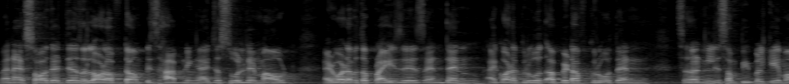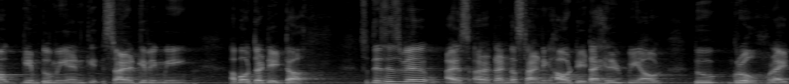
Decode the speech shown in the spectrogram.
when I saw that there's a lot of dump is happening, I just sold them out at whatever the price is, and then I got a growth, a bit of growth, and suddenly some people came out, came to me and started giving me about the data. So this is where I started understanding how data helped me out to grow, right?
